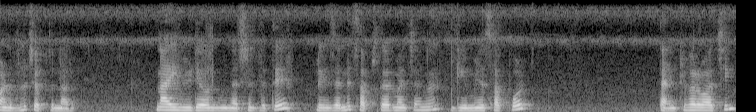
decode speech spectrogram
పండితులు చెప్తున్నారు. నా ఈ వీడియో మీకు నచ్చినట్లయితే ప్లీజ్ అండి subscribe my channel. Give me support thank you for watching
